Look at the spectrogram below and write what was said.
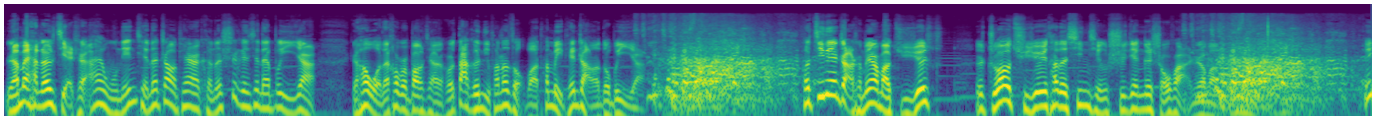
然后还在那解释，哎，五年前的照片可能是跟现在不一样。然后我在后边帮腔，说大哥你放他走吧，他每天长得都不一样。他今天长什么样吧，取决主要取决于他的心情、时间跟手法，你知道吗？哎，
